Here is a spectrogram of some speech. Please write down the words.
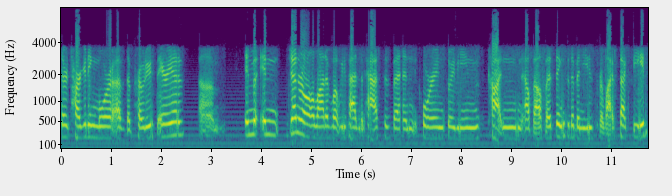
they're targeting more of the produce areas. Um, in in general, a lot of what we've had in the past has been corn, soybeans, cotton, alfalfa, things that have been used for livestock feed,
